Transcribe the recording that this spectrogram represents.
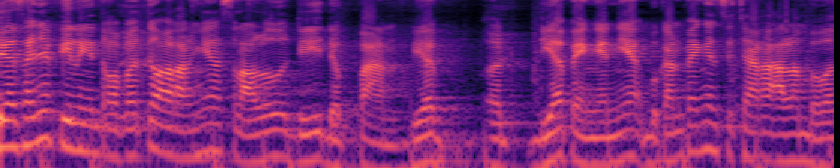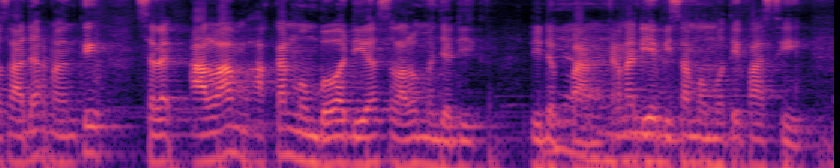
biasanya feeling introvert tuh orangnya selalu di depan. Dia eh, dia pengennya bukan pengen secara alam bawah sadar nanti selek alam akan membawa dia selalu menjadi di depan. Iya, karena dia bisa memotivasi.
